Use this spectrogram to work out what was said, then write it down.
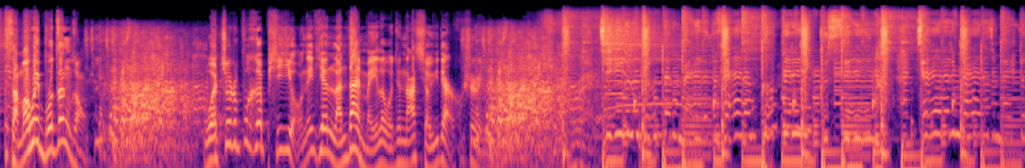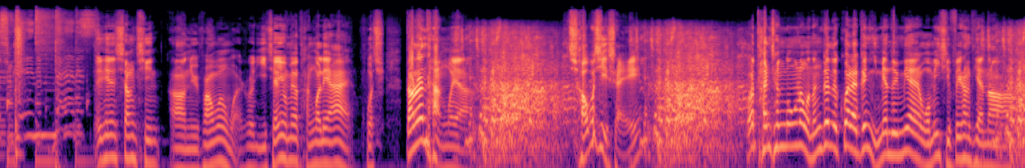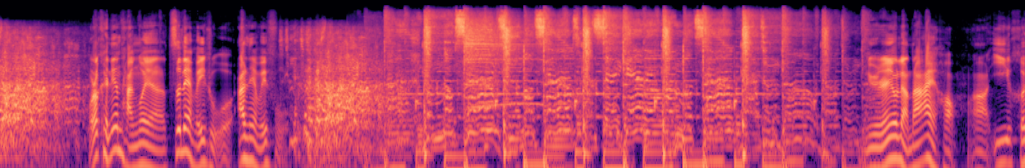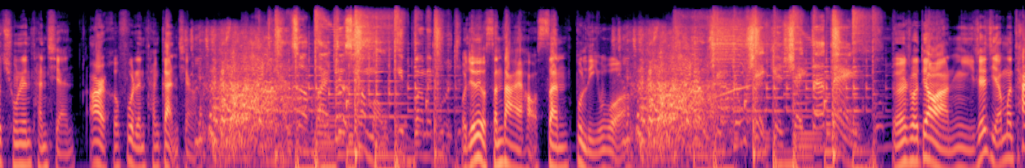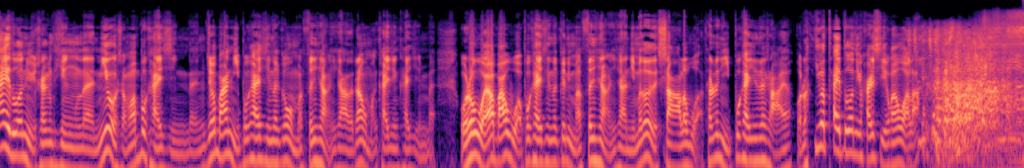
怎么会不正宗？我就是不喝啤酒。那天蓝带没了，我就拿小雨点试了一下。那天相亲啊，女方问我说：“以前有没有谈过恋爱？”我去，当然谈过呀。瞧不起谁？我说谈成功了，我能跟着过来跟你面对面，我们一起飞上天呐？我说肯定谈过呀，自恋为主，暗恋为辅。女人有两大爱好啊，一和穷人谈钱，二和富人谈感情。我觉得有三大爱好，三不理我。有人说调啊，你这节目太多女生听了，你有什么不开心的？你就把你不开心的跟我们分享一下子，让我们开心开心呗。我说我要把我不开心的跟你们分享一下，你们都得杀了我。他说你不开心的啥呀？我说又太多女孩喜欢我了。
